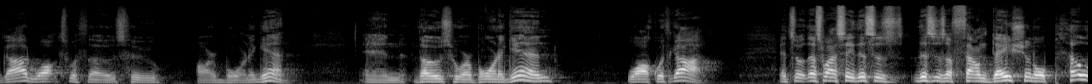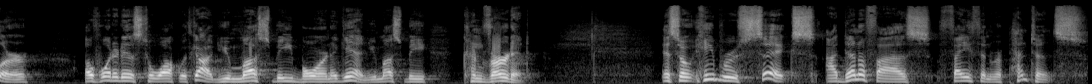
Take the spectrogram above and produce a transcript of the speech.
God walks with those who are born again. And those who are born again walk with God. And so that's why I say this is, this is a foundational pillar of what it is to walk with God. You must be born again, you must be converted. And so Hebrews 6 identifies faith and repentance,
